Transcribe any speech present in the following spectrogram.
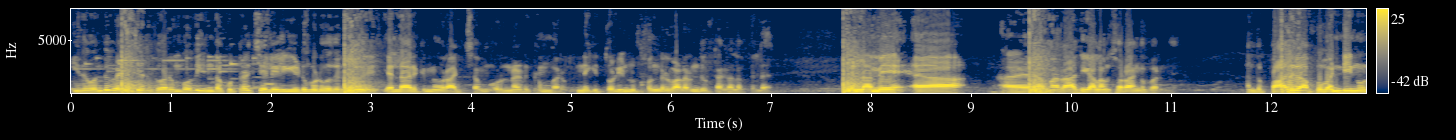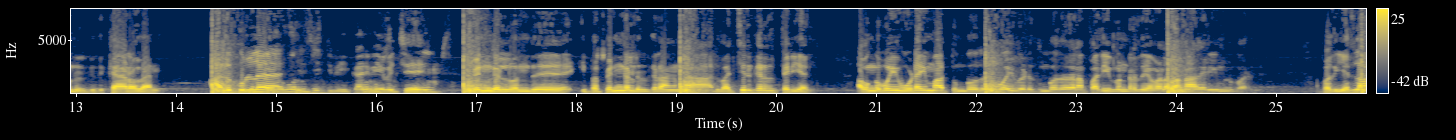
இது வந்து வெளிச்சத்துக்கு வரும்போது இந்த குற்றச்செயலில் ஈடுபடுவதற்கு எல்லாருக்குமே ஒரு அச்சம் ஒரு நடுக்கம் வரும். இன்னைக்கு தொழில்நுட்பங்கள் வளர்ந்து விட்ட காலத்துல எல்லாமே நம்ம ராதிகாலாம் சொல்றாங்க பாருங்க. அந்த பாதுகாப்பு வண்டின்னு ஒன்று இருக்குது கேரோவேன் அதுக்குள்ள சிசிடிவி கருவியை வச்சு பெண்கள் வந்து இப்ப பெண்கள் இருக்கிறாங்கன்னா அது வச்சிருக்கிறது தெரியாது. அவங்க போய் உடை மாத்தும் போது ஓய்வு எடுக்கும் போது அதெல்லாம் பதிவு பண்றது எவ்வளவு அநாகரிகம்னு பாருங்க. அப்ப அது எல்லா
